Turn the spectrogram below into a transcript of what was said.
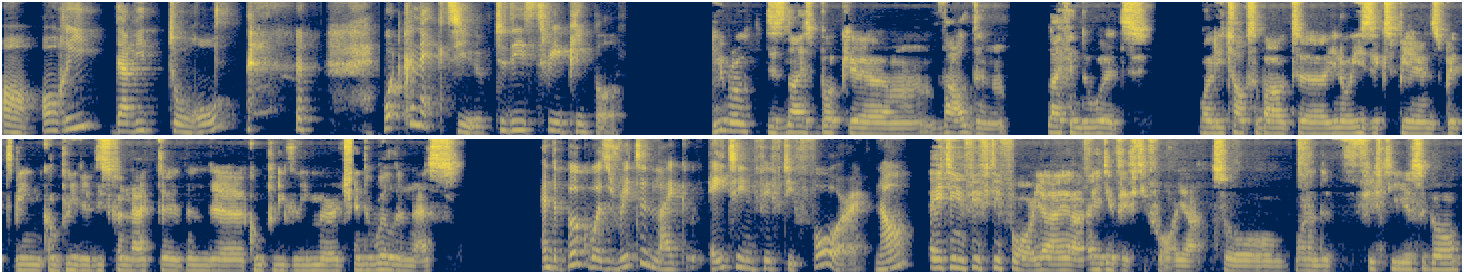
oh, Henri David Thoreau. what connects you to these three people? He wrote this nice book, um, Walden, Life in the Woods, while he talks about, uh, you know, his experience with being completely disconnected and uh, completely immersed in the wilderness. And the book was written like 1854, no? 1854, yeah, yeah, 1854, yeah. So 150 years ago.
